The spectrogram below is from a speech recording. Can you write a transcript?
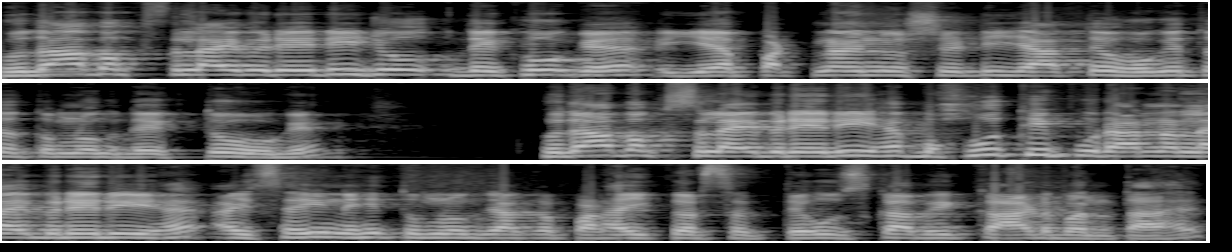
खुदा बख्श लाइब्रेरी जो देखोगे, या पटना यूनिवर्सिटी जाते होगे तो तुम लोग देखते होगे खुदा बख्श लाइब्रेरी है, बहुत ही पुराना लाइब्रेरी है, ऐसा ही नहीं तुम लोग जाकर पढ़ाई कर सकते हो, उसका भी कार्ड बनता है।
